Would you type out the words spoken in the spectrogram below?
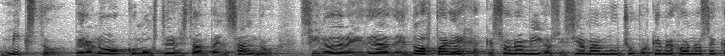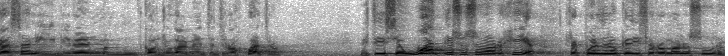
mixto, pero no como ustedes están pensando, sino de la idea de dos parejas que son amigos y se aman mucho, ¿por qué mejor no se casan y viven mm, conyugalmente entre los cuatro? Y usted dice, ¿what? Eso es una orgía. Recuerde lo que dice Romanos 1.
